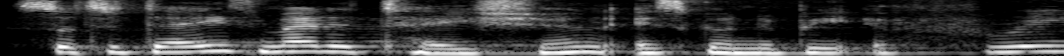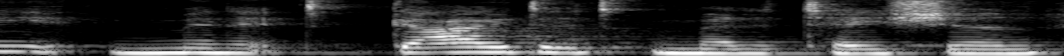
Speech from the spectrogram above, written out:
So today's meditation is going to be a three minute guided meditation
